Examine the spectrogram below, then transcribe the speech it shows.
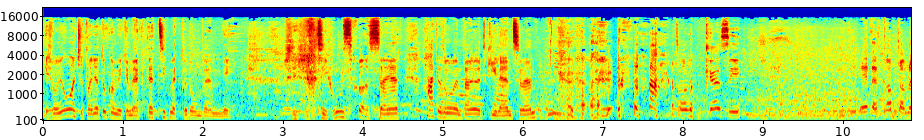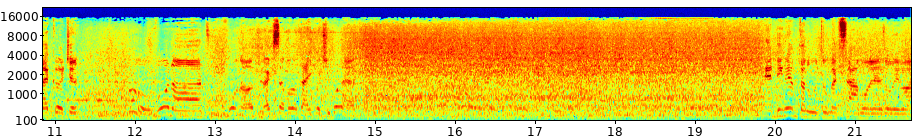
És valami olcsót adjatok, amikor megtetszik, meg tudom venni. Így húzza a száját, hát ez momentán 5,90. hát mondom, köszi. Érted, kaptam rá kölcsön. Ó, vonat! Vonat, megszámolod hány kocsiból lehet? Eddig nem tanultunk meg számolni az olyba.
